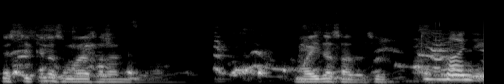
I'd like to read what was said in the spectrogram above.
ਕਿਸ ਤਰੀਕੇ ਨਾਲ ਸਮਾਂ ਸਾਰਾ ਨਿਕਲਣਾ ਕਮਾਈ ਦਾ ਸਾਧਨ ਸੀ। ਹਾਂਜੀ।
